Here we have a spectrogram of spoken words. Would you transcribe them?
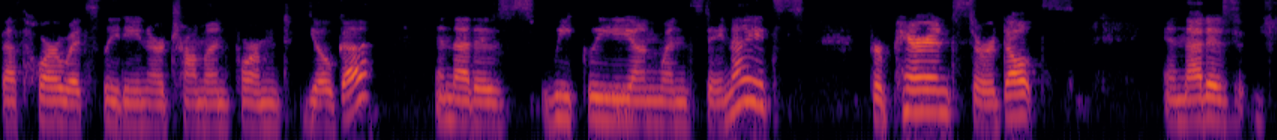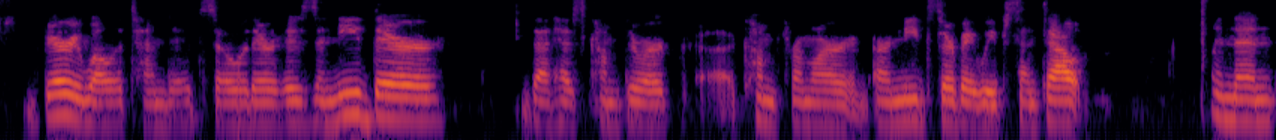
Beth Horowitz, leading our trauma informed yoga. And that is weekly on Wednesday nights for parents or adults. And that is very well attended. So there is a need there that has come through our, uh, come from our, our need survey we've sent out. And then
